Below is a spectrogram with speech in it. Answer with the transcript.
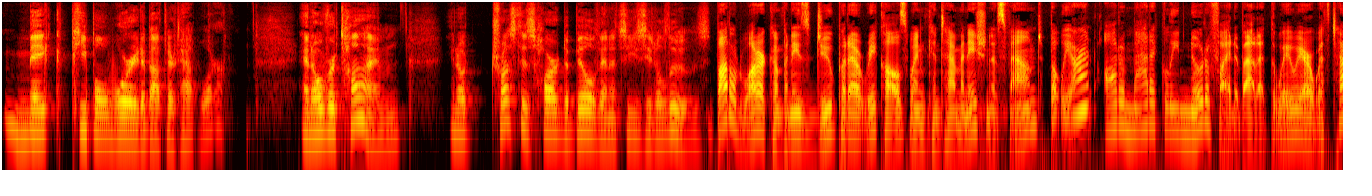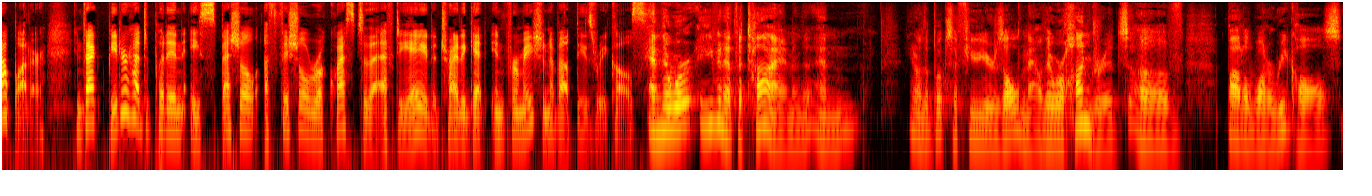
make people worried about their tap water. And over time, you know, trust is hard to build and it's easy to lose. Bottled water companies do put out recalls when contamination is found, but we aren't automatically notified about it the way we are with tap water. In fact, Peter had to put in a special official request to the FDA to try to get information about these recalls. And there were, even at the time, and, and you know, the book's a few years old now, there were hundreds of bottled water recalls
